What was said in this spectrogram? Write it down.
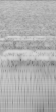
Bye.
